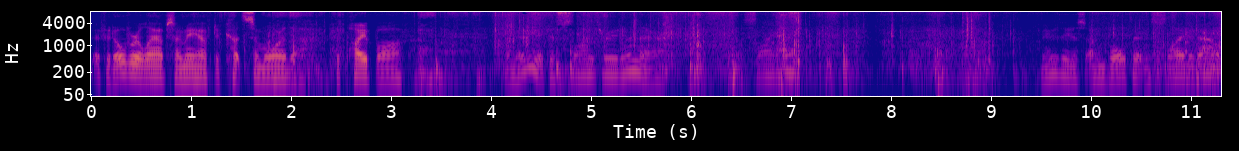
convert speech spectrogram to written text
if it overlaps. I may have to cut some more of the, the pipe off or maybe it just slides right in there. Slide in. Maybe they just unbolt it and slide it out.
